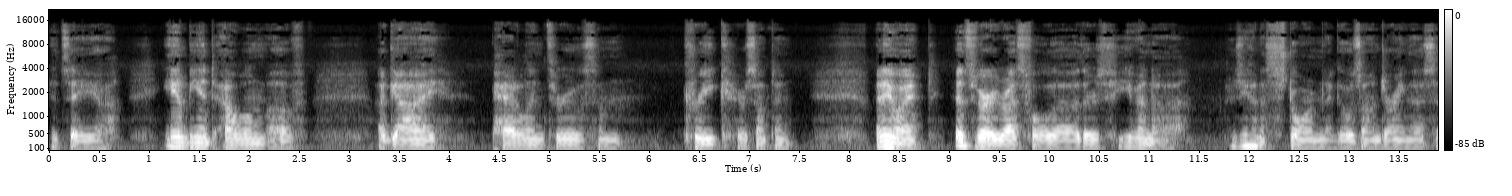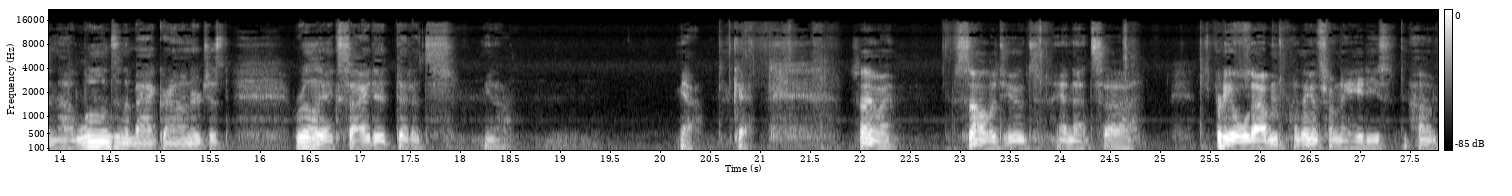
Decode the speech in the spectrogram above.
it's a uh, ambient album of a guy paddling through some creek or something. Anyway, it's very restful. Uh, there's even a there's even a storm that goes on during this, and the loons in the background are just really excited that it's you know yeah okay. So anyway, Solitudes, and that's uh, it's pretty old album. I think it's from the '80s. Um,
